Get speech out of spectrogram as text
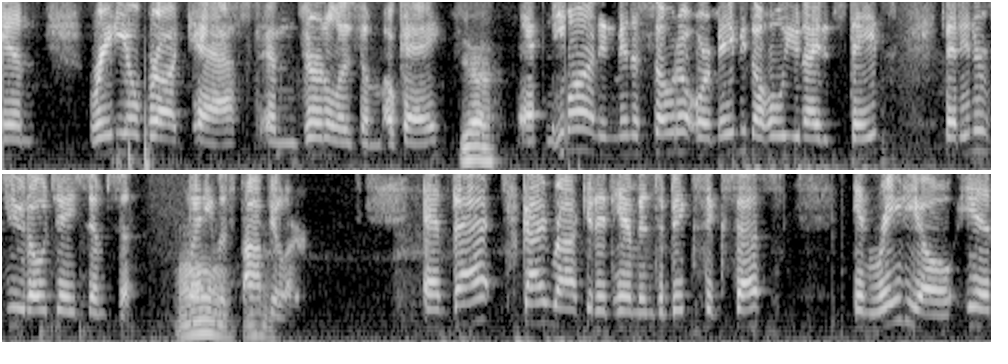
in radio broadcast and journalism, okay? Yeah. And he won in Minnesota or maybe the whole United States that interviewed O.J. Simpson when he Oh, was mhm. popular. And that skyrocketed him into big success in radio in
